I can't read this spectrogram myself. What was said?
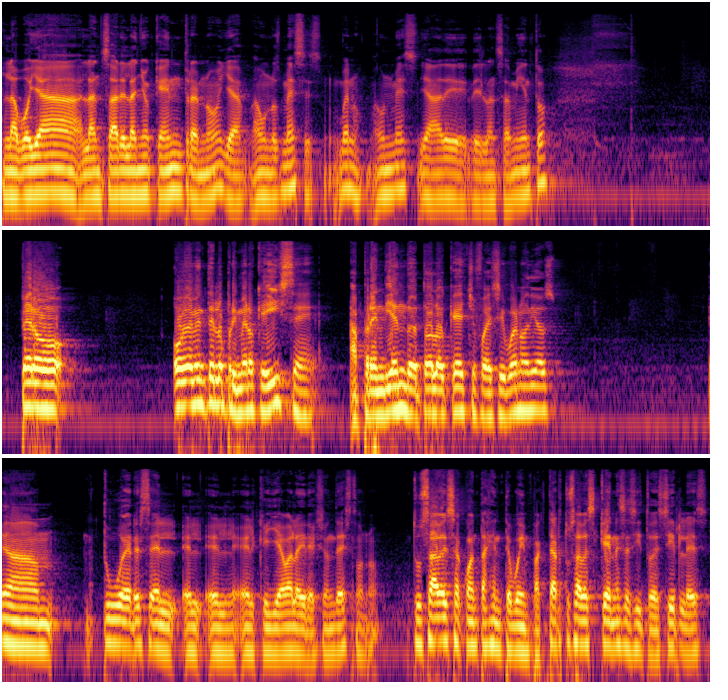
la voy a lanzar el año que entra, ¿no? Ya a unos meses. Bueno, a un mes ya de lanzamiento. Pero obviamente lo primero que hice aprendiendo de todo lo que he hecho fue decir, bueno Dios, tú eres el, el, que lleva la dirección de esto, ¿no? Tú sabes a cuánta gente voy a impactar, tú sabes qué necesito decirles,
